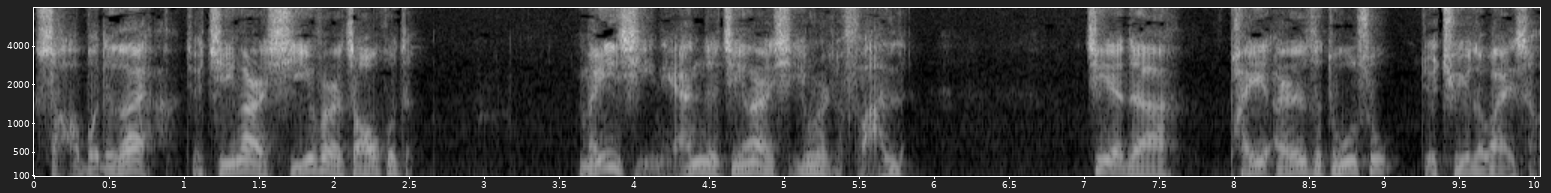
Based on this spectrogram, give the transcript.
少不得呀，就金二媳妇招呼着。没几年，这金二媳妇就烦了，借着陪儿子读书，就去了外省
